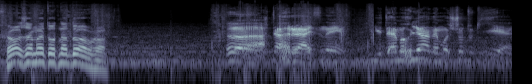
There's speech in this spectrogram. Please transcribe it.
Схоже, ми тут надовго. А, та грай з ним. Ідемо глянемо, що тут є.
